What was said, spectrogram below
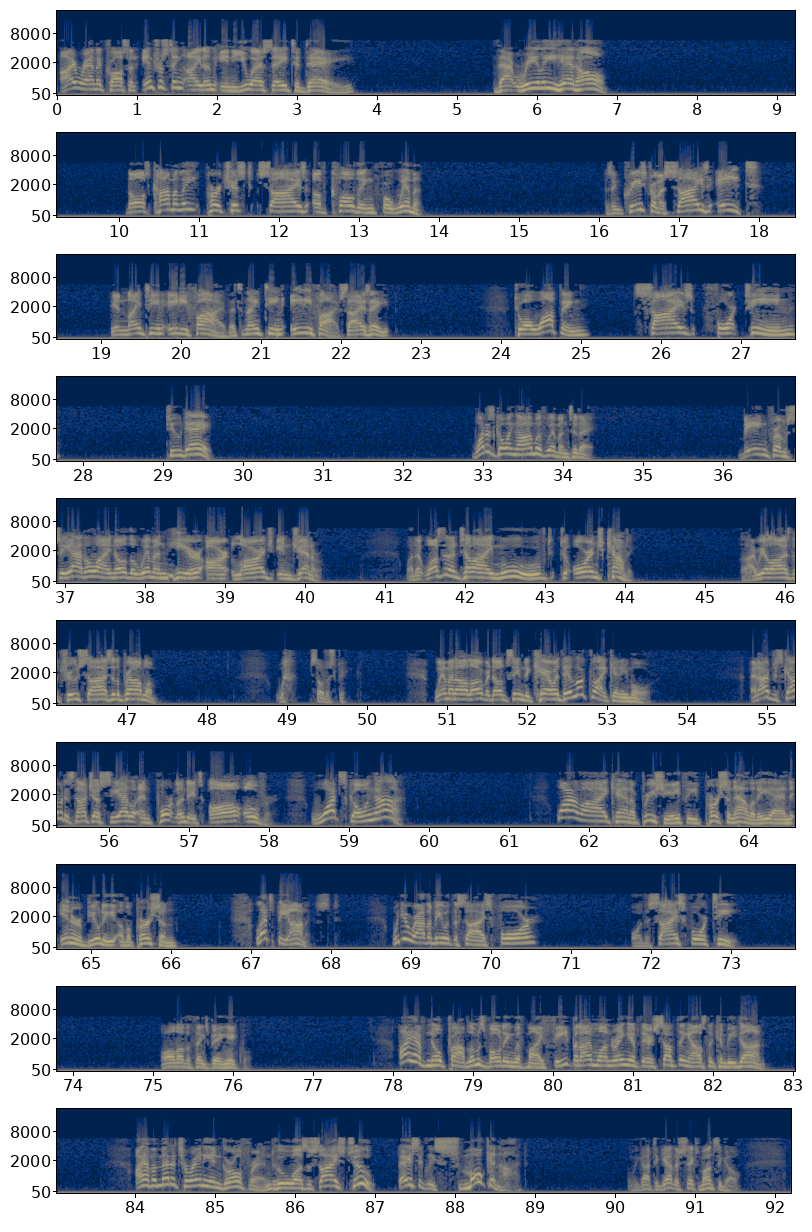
I ran across an interesting item in USA Today that really hit home. The most commonly purchased size of clothing for women has increased from a size 8 in 1985, that's 1985, size 8, to a whopping size 14 today. What is going on with women today? Being from Seattle, I know the women here are large in general. But it wasn't until I moved to Orange County I realize the true size of the problem, so to speak. Women all over don't seem to care what they look like anymore. And I've discovered it's not just Seattle and Portland, it's all over. What's going on? While I can appreciate the personality and inner beauty of a person, let's be honest. Would you rather be with the size 4 or the size 14? All other things being equal. I have no problems voting with my feet, but I'm wondering if there's something else that can be done. I have a Mediterranean girlfriend who was a size 2, basically smoking hot. We got together six months ago.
